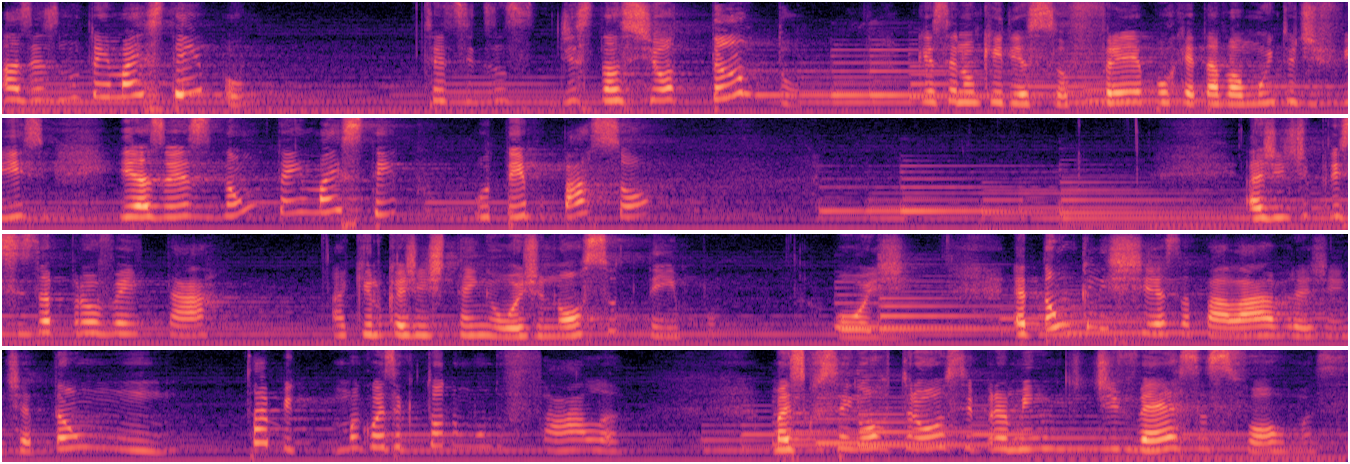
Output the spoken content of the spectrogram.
às vezes não tem mais tempo. Você se distanciou tanto, porque você não queria sofrer, porque estava muito difícil, e às vezes não tem mais tempo o tempo passou. a gente precisa aproveitar aquilo que a gente tem hoje, nosso tempo, hoje. É tão clichê essa palavra, gente, é tão, sabe, uma coisa que todo mundo fala, mas que o Senhor trouxe para mim de diversas formas.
